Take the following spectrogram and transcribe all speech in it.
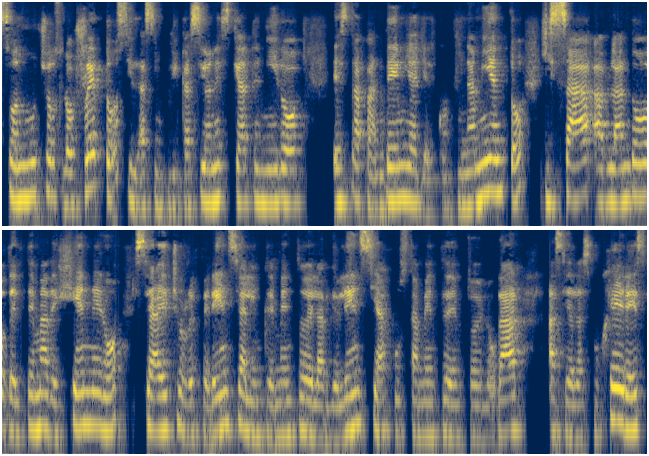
Son muchos los retos y las implicaciones que ha tenido esta pandemia y el confinamiento. Quizá hablando del tema de género, se ha hecho referencia al incremento de la violencia justamente dentro del hogar hacia las mujeres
